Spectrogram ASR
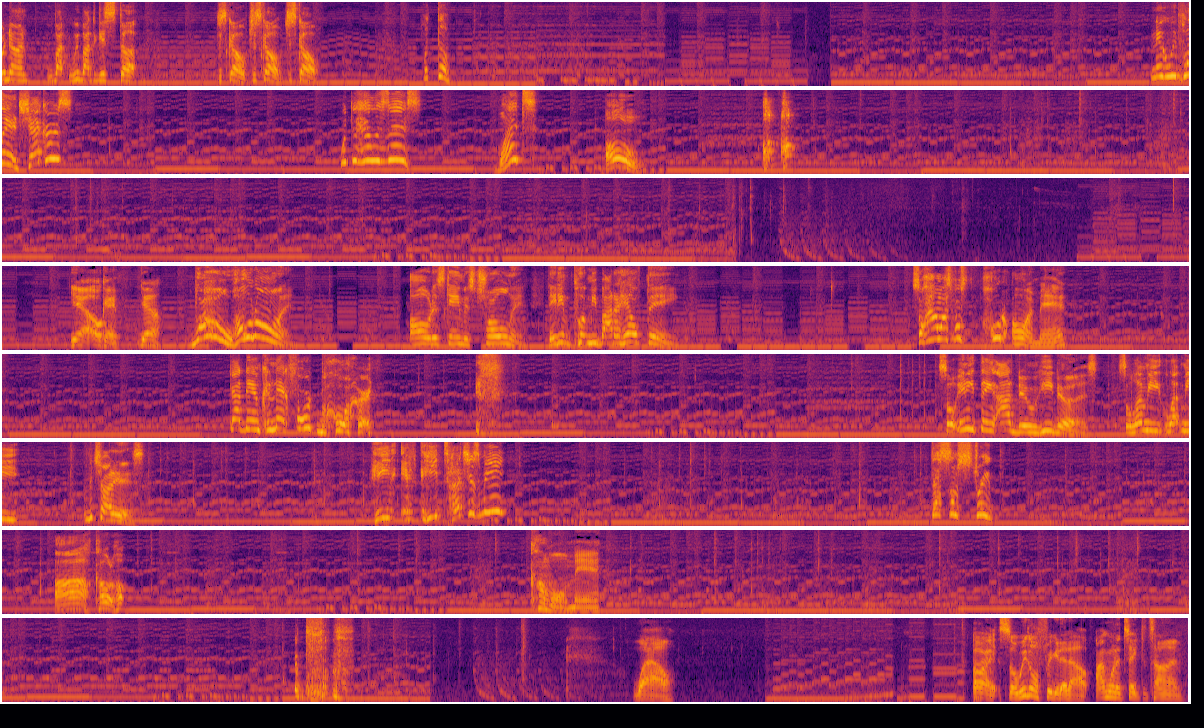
We're done. We about we about to get stuck. Just go, just go, just go. What the? Nigga, we playing checkers? What the hell is this? What? Oh, Yeah, okay. Yeah. Whoa, hold on. Oh, this game is trolling. They didn't put me by the health thing. So how am I supposed to hold on, man? Goddamn connect fourth board. so anything I do, he does. So let me let me let me try this. He if he touches me? That's some straight. Ah, cold. Ho- Come on, man. Wow. All right, so we're gonna figure that out. I'm gonna take the time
